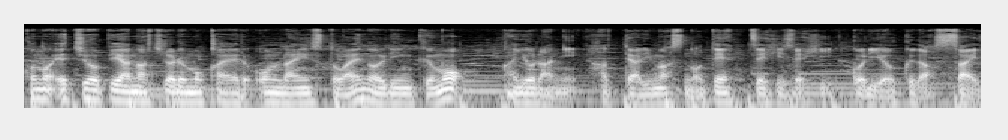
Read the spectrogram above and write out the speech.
このエチオピアナチュラルも買えるオンラインストアへのリンクも概要欄に貼ってありますのでぜひぜひご利用ください。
